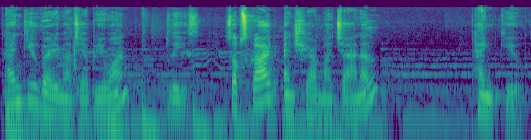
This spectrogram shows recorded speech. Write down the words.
Thank you very much everyone. Please subscribe and share my channel. Thank you.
